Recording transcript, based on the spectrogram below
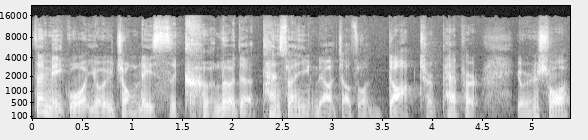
在美国有一种类似可乐的碳酸饮料，叫做 Dr Pepper。有人说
